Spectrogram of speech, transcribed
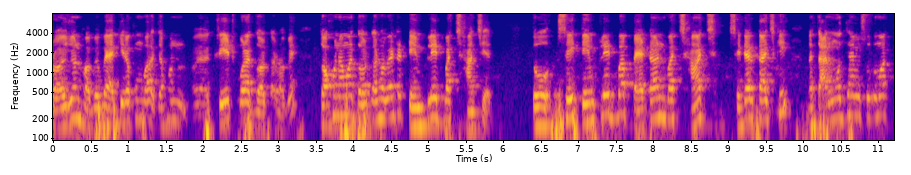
প্রয়োজন হবে বা একই রকম বা যখন ক্রিয়েট করার দরকার হবে, তখন আমার দরকার হবে একটা টেমপ্লেট বা ছাঁচের। তো সেই টেমপ্লেট বা প্যাটার্ন বা ছাঁচ, সেটার কাজ কি? না, তার মধ্যে আমি শুধুমাত্র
